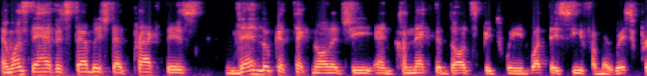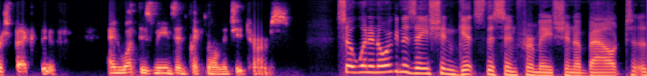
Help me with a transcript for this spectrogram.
And once they have established that practice, then look at technology and connect the dots between what they see from a risk perspective and what this means in technology terms. So, when an organization gets this information about uh,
